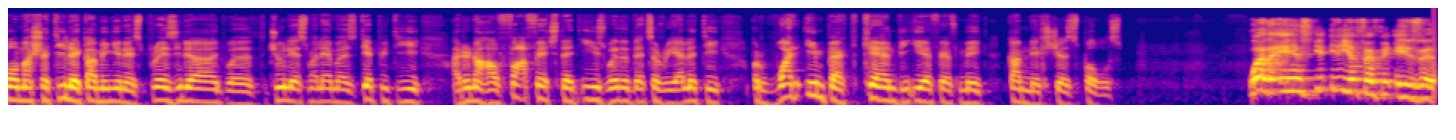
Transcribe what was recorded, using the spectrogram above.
Paul Mashatile coming in as president with Julius Malema as deputy. I don't know how far fetched that is, whether that's a reality, but what impact can the EFF make come next year's polls? Well, the EFF is uh,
